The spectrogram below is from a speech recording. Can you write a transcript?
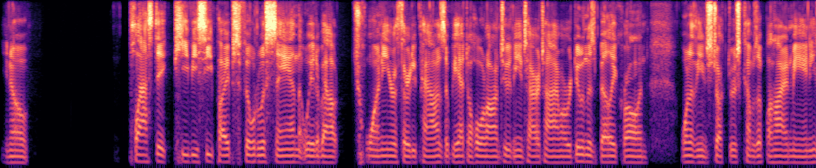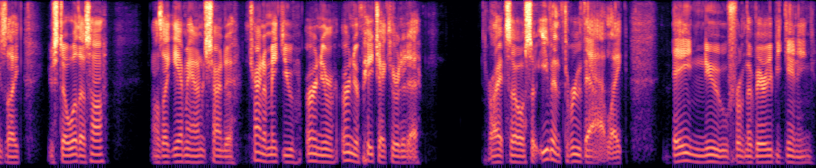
you know, plastic PVC pipes filled with sand that weighed about 20 or 30 pounds that we had to hold on to the entire time. we're doing this belly crawl, and one of the instructors comes up behind me and he's like, "You're still with us, huh?" I was like, "Yeah, man. I'm just trying to trying to make you earn your earn your paycheck here today." Right. So so even through that, like they knew from the very beginning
